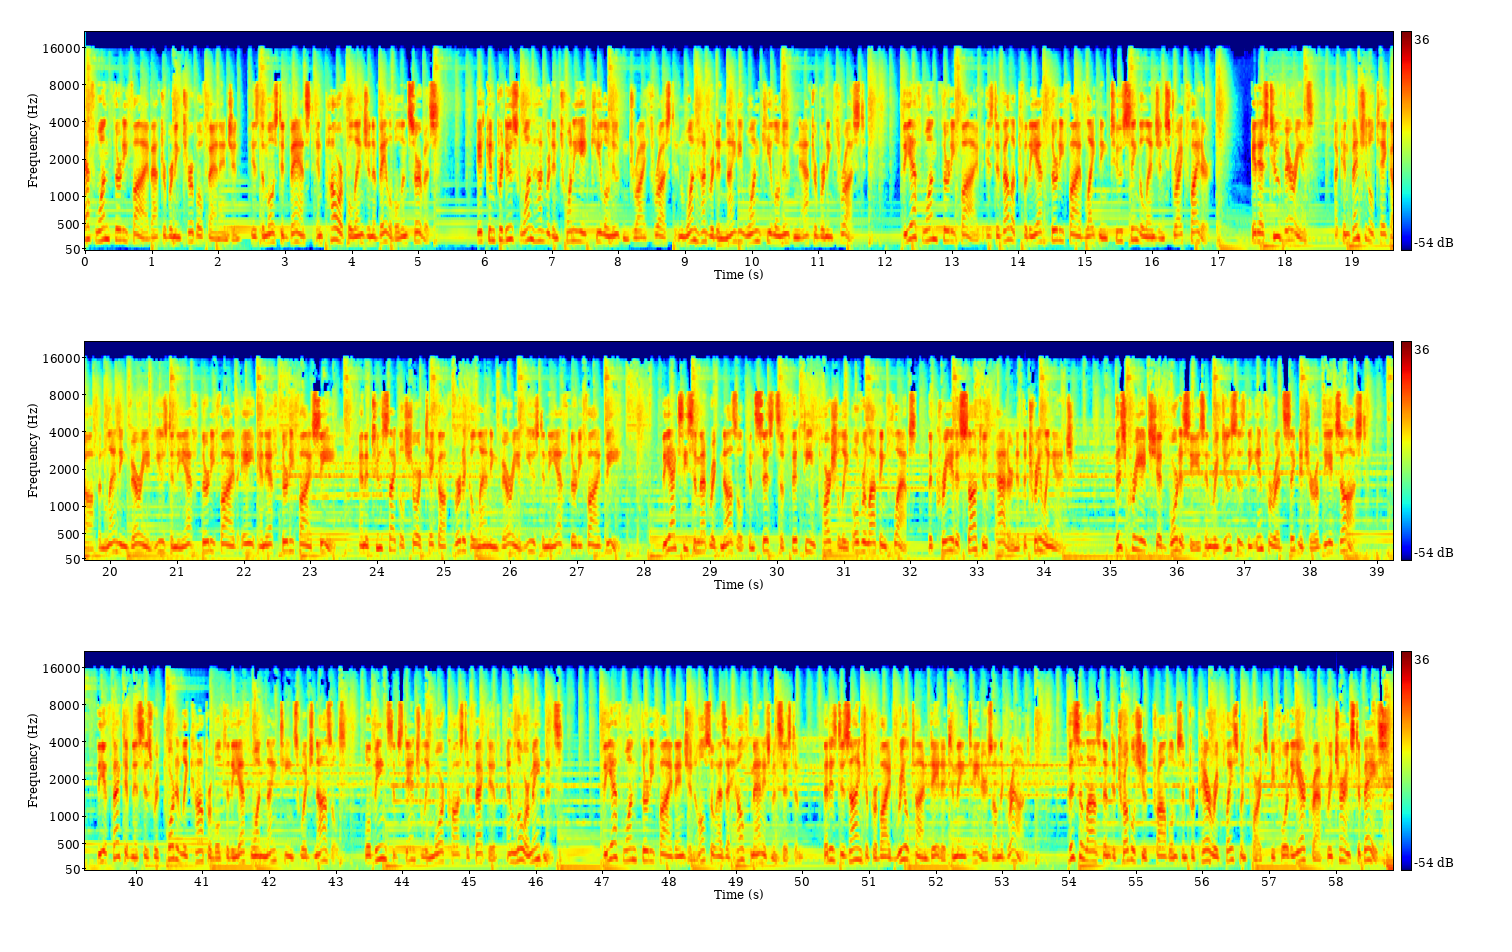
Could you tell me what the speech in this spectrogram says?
F-135 afterburning turbofan engine is the most advanced and powerful engine available in service. It can produce 128 kN dry thrust and 191 kN afterburning thrust. The F-135 is developed for the F-35 Lightning II single-engine strike fighter. It has two variants, a conventional takeoff and landing variant used in the F-35A and F-35C, and a two-cycle short takeoff vertical landing variant used in the F-35B. The axisymmetric nozzle consists of 15 partially overlapping flaps that create a sawtooth pattern at the trailing edge. This creates shed vortices and reduces the infrared signature of the exhaust. The effectiveness is reportedly comparable to the F-119 swedge nozzles, while being substantially more cost-effective and lower maintenance. The F-135 engine also has a health management system that is designed to provide real-time data to maintainers on the ground. This allows them to troubleshoot problems and prepare replacement parts before the aircraft returns to base.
